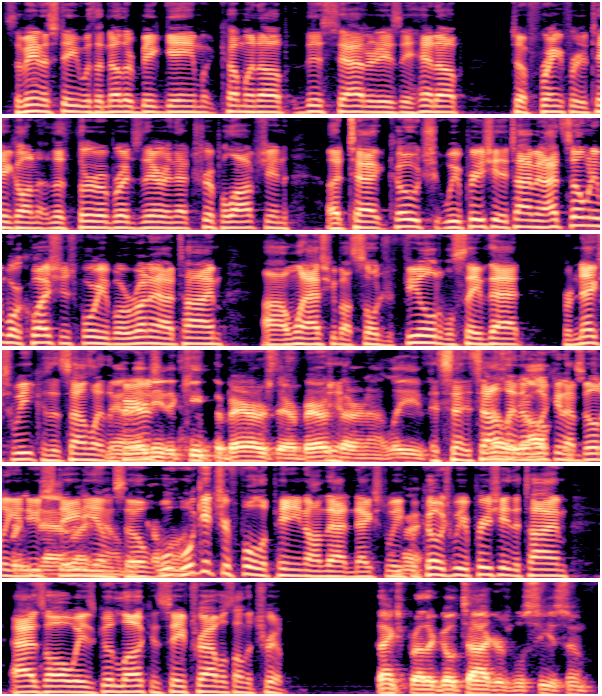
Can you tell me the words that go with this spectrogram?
Savannah State with another big game coming up this Saturday as they head up to Frankfort to take on the Thoroughbreds there in that triple option attack. Coach, we appreciate the time. And I had so many more questions for you, but we're running out of time. Uh, I want to ask you about Soldier Field. We'll save that for next week because it sounds like the Man, Bears need to keep the Bears there. Bears yeah. better not leave. It, it sounds like they're looking at building a new stadium. Right now, so we'll, we'll, get your full opinion on that next week. Right. But coach, we appreciate the time as always. Good luck and safe travels on the trip. Thanks, brother. Go Tigers. We'll see you soon.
